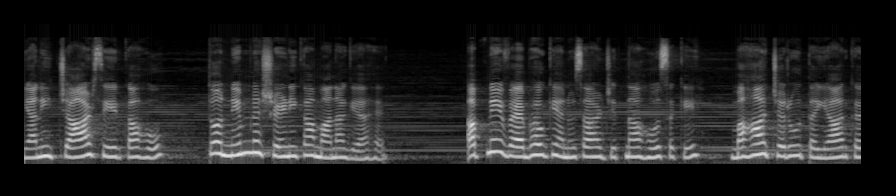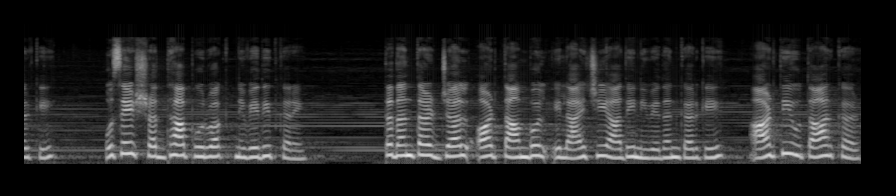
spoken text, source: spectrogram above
यानी चार सेर का हो तो निम्न श्रेणी का माना गया है। अपने वैभव के अनुसार जितना हो सके, महाचरु तैयार करके उसे श्रद्धा पूर्वक निवेदित करें। तदंतर जल और तांबुल, इलायची आदि निवेदन करके आरती उतार कर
